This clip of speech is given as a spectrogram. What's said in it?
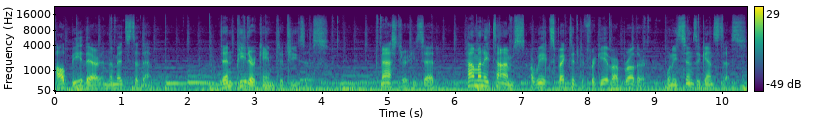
I'll be there in the midst of them. Then Peter came to Jesus. Master, he said, how many times are we expected to forgive our brother when he sins against us?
